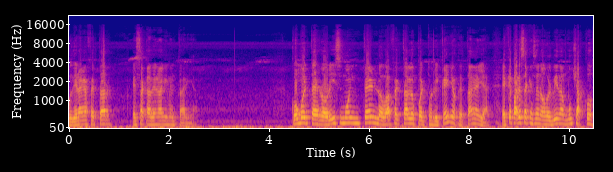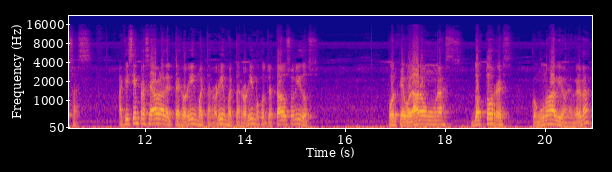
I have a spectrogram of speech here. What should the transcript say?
pudieran afectar esa cadena alimentaria. ¿Cómo el terrorismo interno va a afectar a los puertorriqueños que están allá? Es que parece que se nos olvidan muchas cosas. Aquí siempre se habla del terrorismo, el terrorismo, el terrorismo contra Estados Unidos. Porque volaron unas dos torres con unos aviones, ¿verdad?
